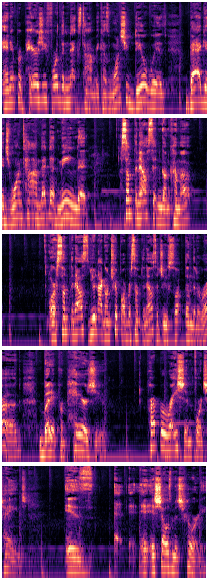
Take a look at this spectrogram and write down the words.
and it prepares you for the next time because once you deal with baggage one time that doesn't mean that something else isn't going to come up or something else you're not going to trip over something else that you swept under the rug but it prepares you preparation for change is it shows maturity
